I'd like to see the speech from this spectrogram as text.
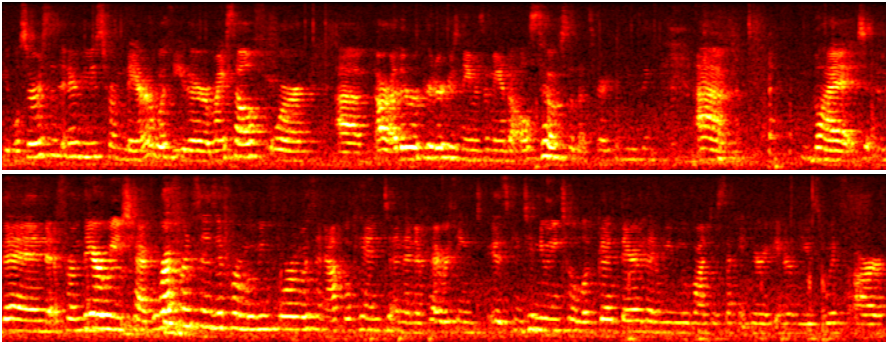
people services interviews from there with either myself or um, our other recruiter whose name is Amanda also, so that's very confusing. But then from there we check references if we're moving forward with an applicant, and then if everything is continuing to look good there, then we move on to secondary interviews with our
